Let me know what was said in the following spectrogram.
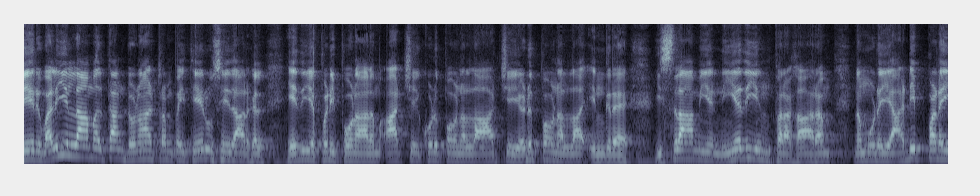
வேறு வழியில்லாமல் தான் டொனால்ட் ட்ரம்ப்பை தேர்வு செய்தார்கள். எது எப்படி போனாலும் ஆட்சியை கொடுப்பவன் அல்ல ஆட்சியை எடுப்பவன் அல்ல என்கிற இஸ்லாமிய நியதியின் பிரகாரம் நம்முடைய அடிப்படை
